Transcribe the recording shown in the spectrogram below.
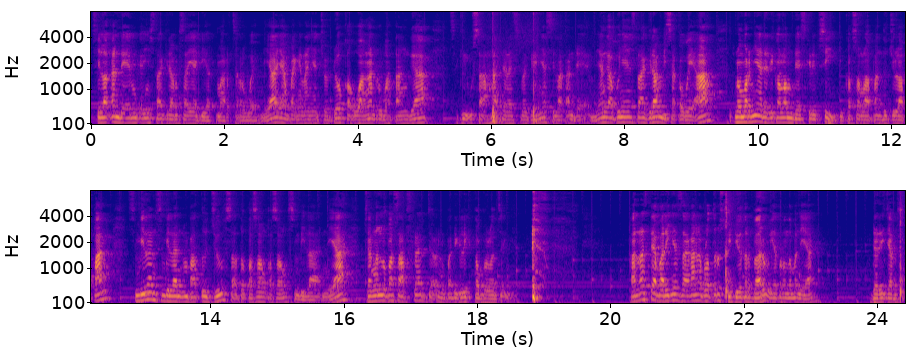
silakan DM ke Instagram saya di @marcelwen ya. Yang pengen nanya jodoh keuangan rumah tangga segi usaha dan lain sebagainya silakan DM yang nggak punya Instagram bisa ke WA nomornya ada di kolom deskripsi di 0878 9947 1009 ya. Jangan lupa subscribe jangan lupa diklik tombol loncengnya. Karena setiap harinya saya akan upload terus video terbaru ya teman-teman ya. Dari jam 10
